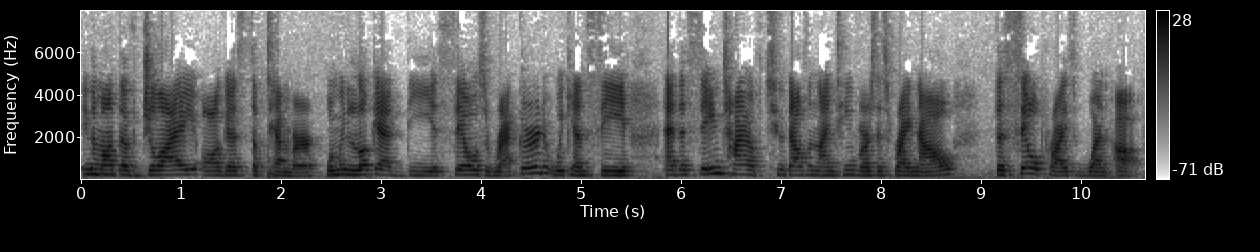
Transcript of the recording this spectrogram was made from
in the month of July, August, September. When we look at the sales record, we can see at the same time of 2019 versus right now, the sale price went up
